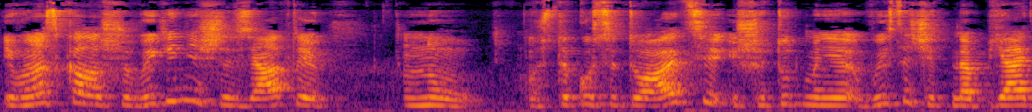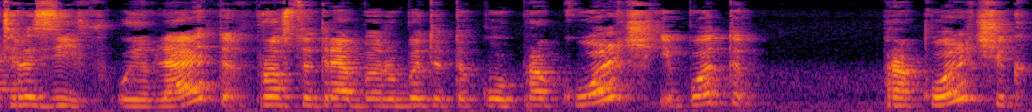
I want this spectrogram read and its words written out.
І вона сказала, що вигідніше взяти ну, ось таку ситуацію, і що тут мені вистачить на 5 разів. Уявляєте? Просто треба робити таку прокольчик і потім прокольчик,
